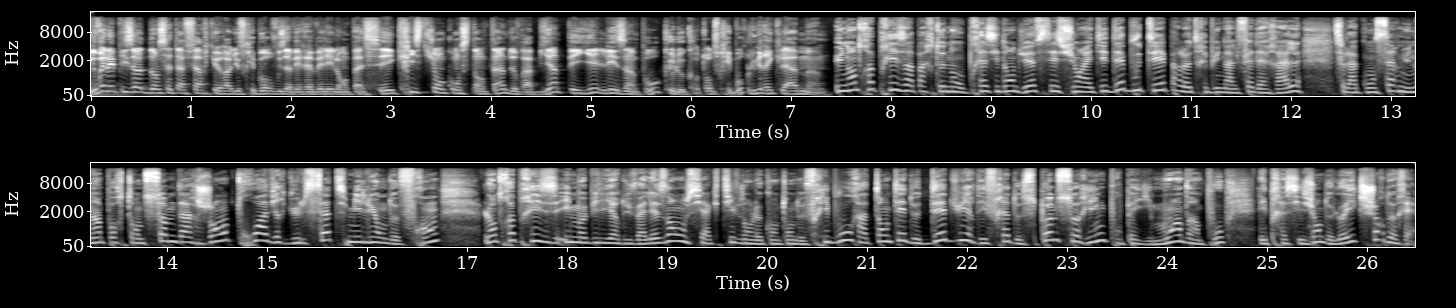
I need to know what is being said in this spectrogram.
Nouvel épisode dans cette affaire que Radio Fribourg vous avez révélé l'an passé. Christian Constantin devra bien payer les impôts que le canton de Fribourg lui réclame. Une entreprise appartenant au président du FC Sion a été déboutée par le tribunal fédéral. Cela concerne une importante somme d'argent, 3,7 millions de francs. L'entreprise immobilière du Valaisan, aussi active dans le canton de Fribourg, a tenté de déduire des frais de sponsoring pour payer moins d'impôts. Les précisions de Loïc Chorderet.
